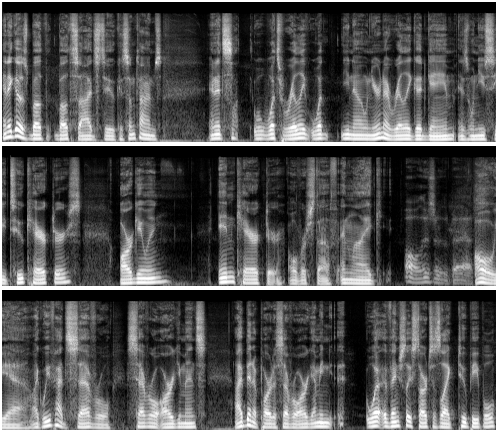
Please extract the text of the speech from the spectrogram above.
and it goes both both sides too, because sometimes, and it's well, what's really what you know when you're in a really good game is when you see two characters arguing in character over stuff, and like, Oh, those are the best. oh yeah, like we've had several several arguments. I've been a part of several argu I mean, what eventually starts as like two people,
